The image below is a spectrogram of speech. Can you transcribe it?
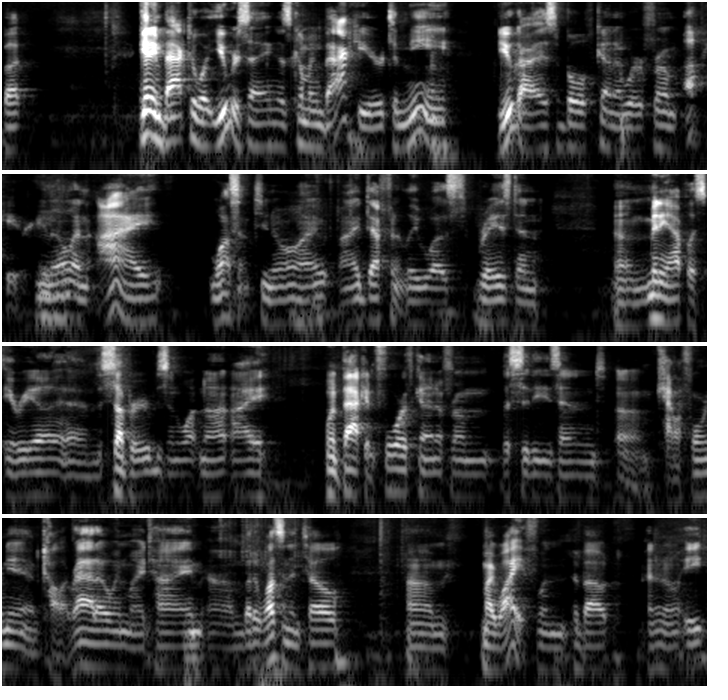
But getting back to what you were saying is coming back here to me, you guys both kind of were from up here, you know, mm-hmm. and I wasn't, you know, I, I definitely was raised in um, Minneapolis area and the suburbs and whatnot. I went back and forth kind of from the cities and um, California and Colorado in my time, um, but it wasn't until um, my wife, when about I don't know eight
